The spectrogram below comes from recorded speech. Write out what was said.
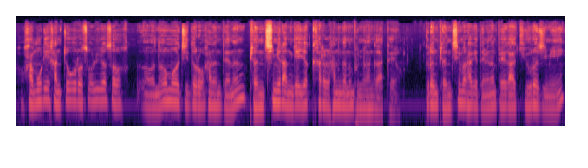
화물이 한쪽으로 쏠려서 어, 넘어지도록 하는 데는 변침이라는 게 역할을 하는 것은 분명한 것 같아요. 그런 변침을 하게 되면 배가 기울어짐이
